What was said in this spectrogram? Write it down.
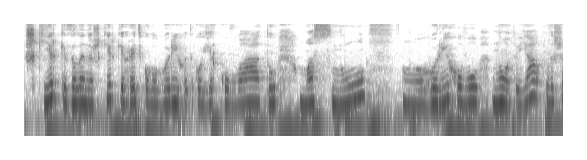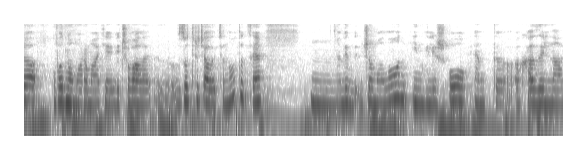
шкірки, зеленої шкірки грецького горіху, таку гіркувату, масну. Горіхову ноту. Я лише в одному ароматі відчувала, е, зустрічала цю ноту. Це від Джомалон English Oak and Hazelnut.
